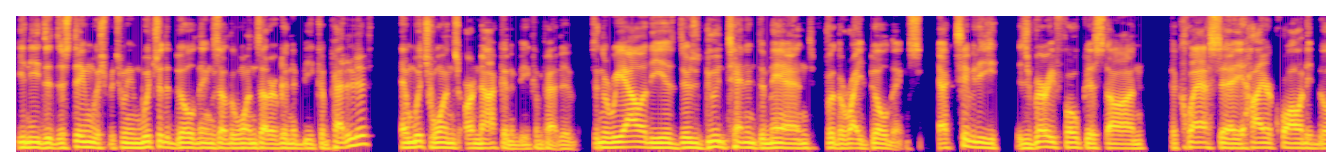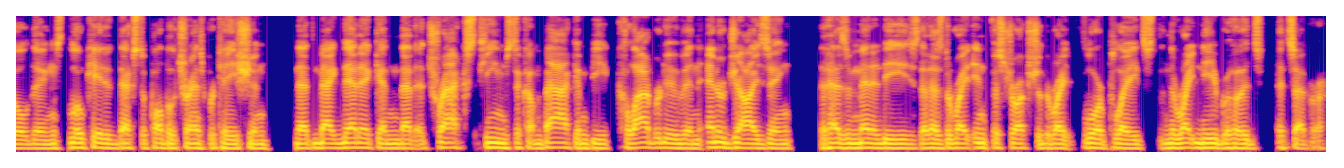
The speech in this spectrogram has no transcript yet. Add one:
you need to distinguish between which of the buildings are the ones that are going to be competitive and which ones are not going to be competitive. And the reality is there's good tenant demand for the right buildings. Activity is very focused on the class A higher quality buildings located next to public transportation that magnetic and that attracts teams to come back and be collaborative and energizing that has amenities, that has the right infrastructure, the right floor plates, and the right neighborhoods, et cetera.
